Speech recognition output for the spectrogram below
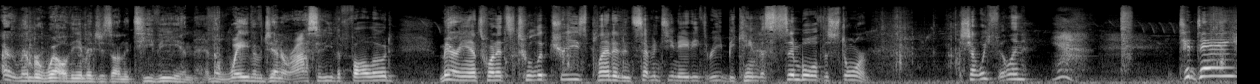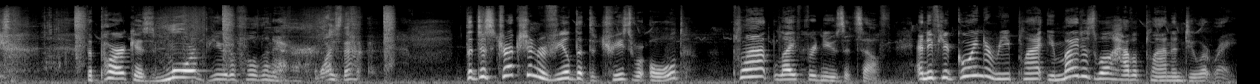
I remember well the images on the TV and, and the wave of generosity that followed. Marie Antoinette's tulip trees, planted in 1783, became the symbol of the storm. Shall we fill in? Yeah. Today, the park is more beautiful than ever. Why's that? The destruction revealed that the trees were old. Plant life renews itself. And if you're going to replant, you might as well have a plan and do it right.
